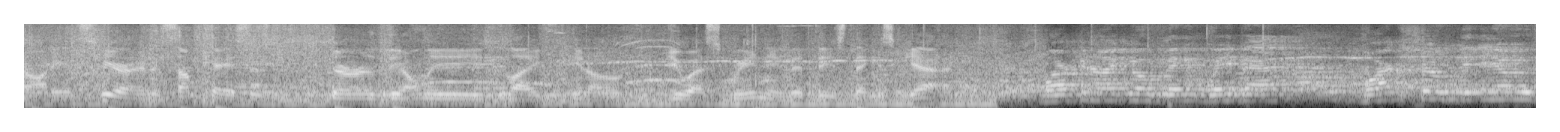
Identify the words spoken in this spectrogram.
an audience here. And in some cases, they're the only like you know U.S. screening that these things get. Mark and I go way back. Mark showed videos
